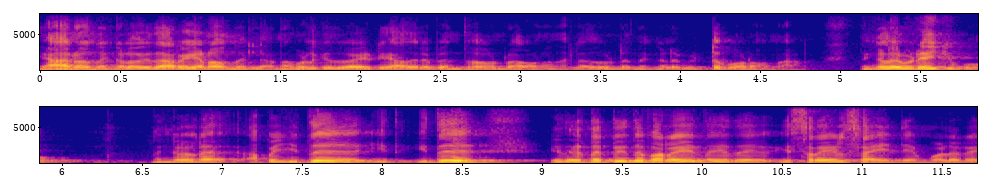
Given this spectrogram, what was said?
ഞാനോ നിങ്ങളോ ഇത് അറിയണമെന്നില്ല. നമ്മൾക്ക് ഇതുമായിട്ട് യാതൊരു ബന്ധവും ഉണ്ടാവണമെന്നില്ല. അതുകൊണ്ട് നിങ്ങൾ വിട്ടുപോകണമെന്നാണ്. നിങ്ങൾ എവിടേക്ക് പോകും? നിങ്ങളുടെ അപ്പോൾ ഇത് ഇത് ഇത് എന്നിട്ട് ഇത് പറയുന്നത് ഇത് ഇസ്രായേൽ സൈന്യം വളരെ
